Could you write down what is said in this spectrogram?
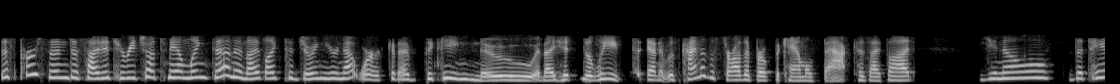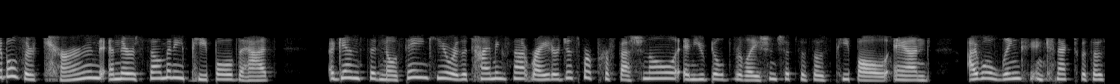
this person decided to reach out to me on LinkedIn and I'd like to join your network. And I'm thinking, no. And I hit delete. And it was kind of the straw that broke the camel's back because I thought, you know, the tables are turned and there's so many people that, again, said no thank you or the timing's not right or just were professional and you build relationships with those people. And I will link and connect with those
